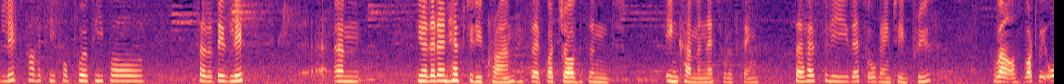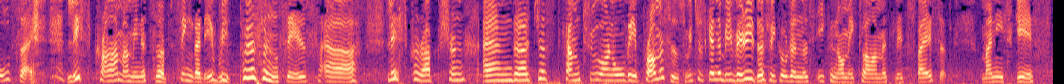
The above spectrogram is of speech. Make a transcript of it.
less poverty for poor people, so that there's less. Um, you know, they don't have to do crime if they've got jobs and income and that sort of thing. So hopefully that's all going to improve. Well, what we all say, less crime. I mean, it's a thing that every person says. Uh, less corruption, and uh, just come true on all their promises, which is going to be very difficult in this economic climate. Let's face it, money scarce.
